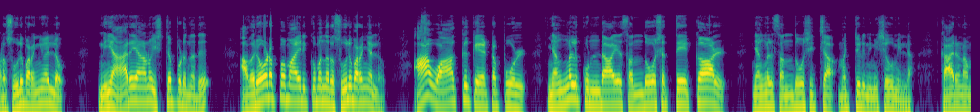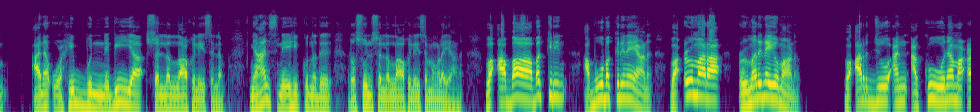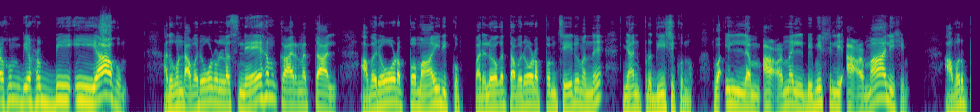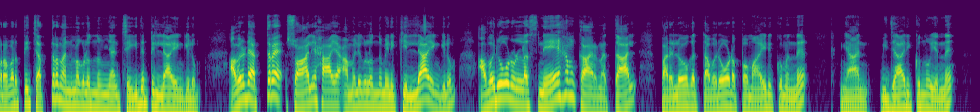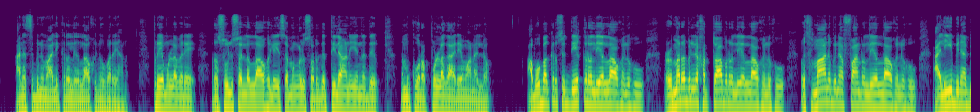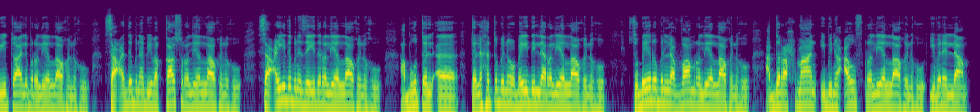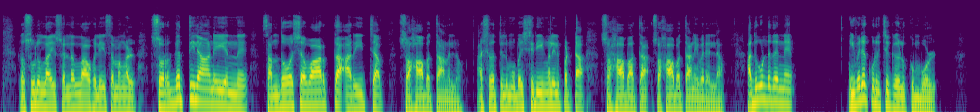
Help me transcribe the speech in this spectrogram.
റസൂൽ പറഞ്ഞുവല്ലോ നീ ആരെയാണോ ഇഷ്ടപ്പെടുന്നത് അവരോടൊപ്പമായിരിക്കുമെന്ന് റസൂൽ പറഞ്ഞല്ലോ. ആ വാക്ക് കേട്ടപ്പോൾ ഞങ്ങൾക്കുണ്ടായ സന്തോഷത്തേക്കാൾ ഞങ്ങൾ സന്തോഷിച്ച മറ്റൊരു നിമിഷവുമില്ല. കാരണം അന ഒഹിബുൻ നബിയ സല്ലല്ലാഹു അലൈഹി വസല്ലം. ഞാൻ സ്നേഹിക്കുന്നത് റസൂൽ സല്ലല്ലാഹു അലൈഹി വസല്ലങ്ങളെയാണ് വ അബാബക്രിൻ അബൂബക്രിനെയാണ്. വ ഉമറ ഉമറിനെയുമാണ്. വ അർജു അൻ അക്കൂന മഅഹും ബിഹുബ്ബി ഇയാഹും. അതുകൊണ്ട് അവരോടുള്ള സ്നേഹം കാരണത്താൽ അവരോടൊപ്പമായിരിക്കും പരലോകത്ത് അവരോടൊപ്പം ചേരുമെന്ന് ഞാൻ പ്രതീക്ഷിക്കുന്നു. വ ഇല്ലം അമൽ ബിമിസ്ലി അമാലിഹിം അവർ പ്രവർത്തിച്ച അത്ര നന്മകളൊന്നും ഞാൻ ചെയ്തിട്ടില്ല എങ്കിലും അവരുടെ അത്ര സ്വാലിഹായ അമലുകളൊന്നും എനിക്കില്ല എങ്കിലും അവരോടുള്ള സ്നേഹം കാരണത്താൽ പരലോകത്ത് അവരോടൊപ്പമായിരിക്കുമെന്ന് ഞാൻ വിചാരിക്കുന്നു എന്ന് അനസബിന് മാലിക് അലി അള്ളാഹുനു പറയാണ്. പ്രിയമുള്ളവരെ റസൂൽ സല്ലല്ലാഹു അലൈഹി സമങ്ങൾ സ്വർഗത്തിലാണ് എന്നത് നമുക്ക് ഉറപ്പുള്ള കാര്യമാണല്ലോ. അബൂബക്കർ സിദ്ദീഖ് റലി അള്ളാഹുനുഹു ഉമർ ബിൻ ഖത്താബ് റലി അള്ളാഹുനുഹു ഉസ്മാൻ ബിൻ അഫാൻ റലി അള്ളാഹുനുഹു അലി ബിൻ അബി താലിബ് റലി അള്ളാഹുനുഹു സഅദ് ബിൻ അബി വക്കാസ് റലി അള്ളാഹുനുഹു സയ്യിദ് ബിൻ സെയ്ദ് റലി അള്ളാഹുനുഹു അബൂ തൊൽ തൊലഹത്ത് ബിൻ ഉബൈദില്ല റലി അള്ളാഹുനുഹു സുബൈർ ബിൻ അവ്വാം റലി അള്ളാഹുനുഹു അബ്ദുറഹ്മാൻ ഇബിൻ ഔഫ് റലി അള്ളാഹുനുഹു ഇവരെല്ലാം റസൂലുള്ളാഹി സ്വല്ലല്ലാഹു അലൈഹി സമങ്ങൾ സ്വർഗത്തിലാണ് എന്ന് സന്തോഷവാർത്ത അറിയിച്ച സ്വഹാബത്താണല്ലോ. അഷ്റത്തുൽ മുബശ്ശരീങ്ങളിൽപ്പെട്ട സ്വഹാബത്ത സ്വഹാബത്താണ് ഇവരെല്ലാം. അതുകൊണ്ട് തന്നെ ഇവരെക്കുറിച്ച് കേൾക്കുമ്പോൾ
